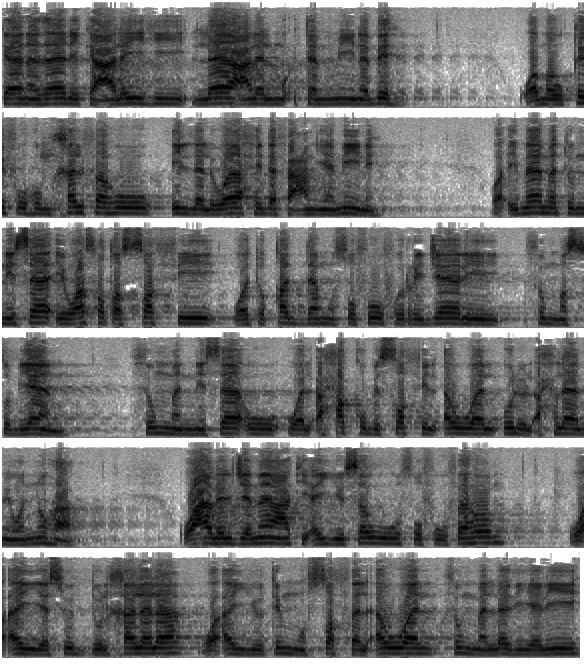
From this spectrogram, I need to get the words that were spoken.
كان ذلك عليه لا على المؤتمين به وموقفهم خلفه إلا الواحد فعن يمينه. وإمامة النساء وسط الصف وتقدم صفوف الرجال ثم الصبيان ثم النساء والأحق بالصف الأول أولو الأحلام والنهى. وعلى الجماعة أن يسووا صفوفهم وأن يسدوا الخلل وأن يتموا الصف الأول ثم الذي يليه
